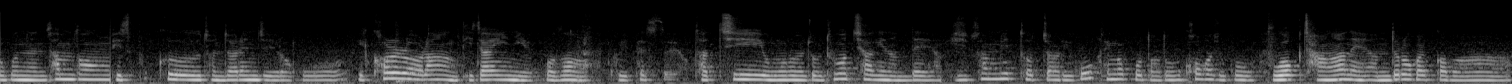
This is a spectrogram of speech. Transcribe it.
요거는 삼성 비스포크 전자레인지라고 이 컬러랑 디자인이 예뻐서 구입했어요. 자취용으로는 좀 투머치하긴 한데 23리터짜리고 생각보다 너무 커가지고 부엌 장 안에 안 들어갈까 봐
